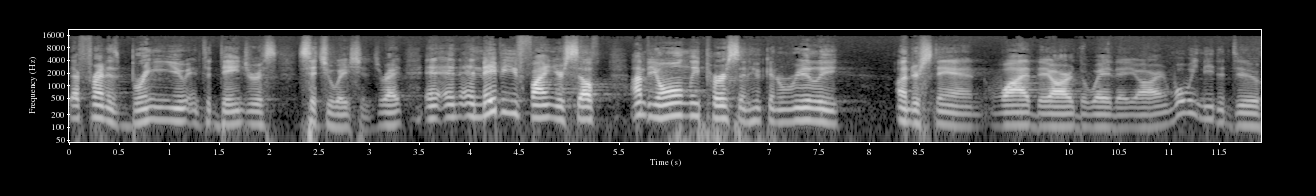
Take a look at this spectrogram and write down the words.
That friend is bringing you into dangerous situations, right? And, and, and maybe you find yourself, I'm the only person who can really understand why they are the way they are. And what we need to do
